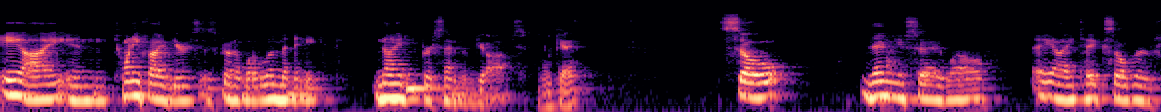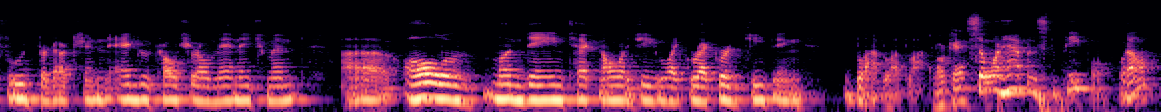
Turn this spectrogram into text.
AI in 25 years is going to eliminate 90% of jobs. Okay. So then you say, well, AI takes over food production, agricultural management, uh, all of mundane technology like record keeping, blah, blah, blah. Okay. So what happens to people? Well,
